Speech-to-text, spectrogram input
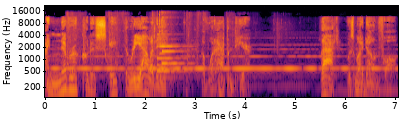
I never could escape the reality of what happened here. That was my downfall.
